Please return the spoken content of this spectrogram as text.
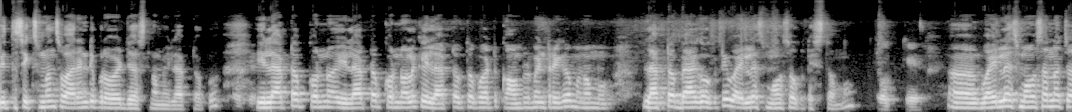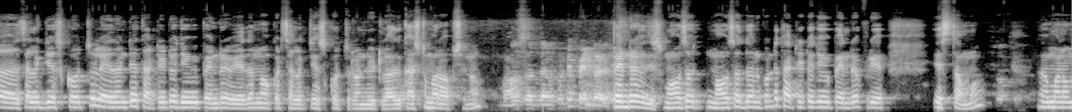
With six months warranty provide చేస్తున్నాం ఈ ల్యాప్టాప్ ఈ ల్యాప్టాప్ కొన్న ఈ ల్యాప్టాప్ కొన్న వాళ్ళకి ఈ ల్యాప్టాప్తో పాటు కాంప్లిమెంటరీగా మనము ల్యాప్టాప్ బ్యాగ్ ఒకటి వైర్లెస్ మౌస్ ఒకటి ఇస్తాము. ఓకే వైర్లెస్ మౌస్ అన్న సెలెక్ట్ చేసుకోవచ్చు లేదంటే thirty two GB pen drive ఏదన్నా ఒకటి సెలెక్ట్ చేసుకోవచ్చు రెండిట్లో. అది కస్టమర్ ఆప్షన్ మౌస్ వద్దనుకుంటే పెన్ డ్రైవ్ పెన్ డ్రైవ్ తీసు మౌస్ మౌస్ వద్దు అనుకుంటే thirty two GB pen drive free ఇస్తాము. మనం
